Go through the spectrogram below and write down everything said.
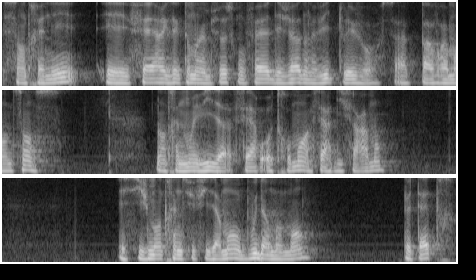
s'entraîner et faire exactement la même chose qu'on fait déjà dans la vie de tous les jours. Ça n'a pas vraiment de sens. L'entraînement vise à faire autrement, à faire différemment. Et si je m'entraîne suffisamment, au bout d'un moment, peut-être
